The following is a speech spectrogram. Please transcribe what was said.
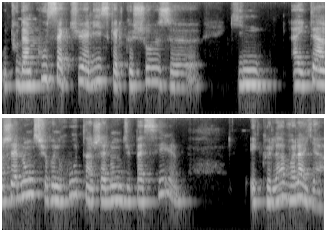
où tout d'un coup s'actualise quelque chose euh, qui a été un jalon sur une route, un jalon du passé, et que là, voilà, il y a,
